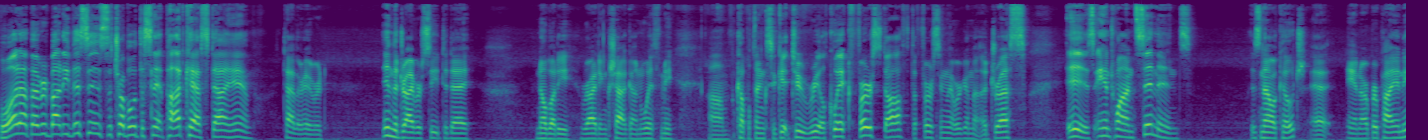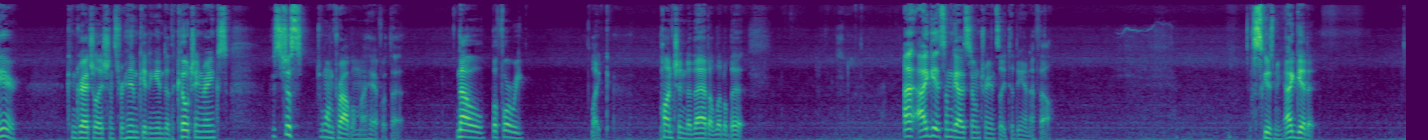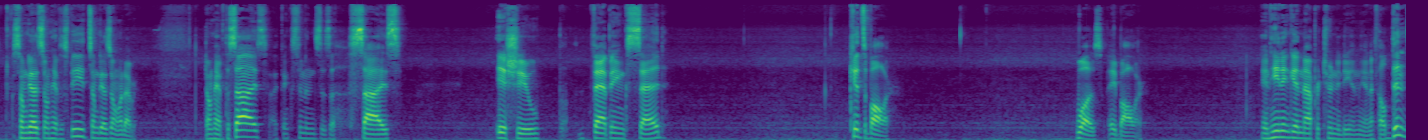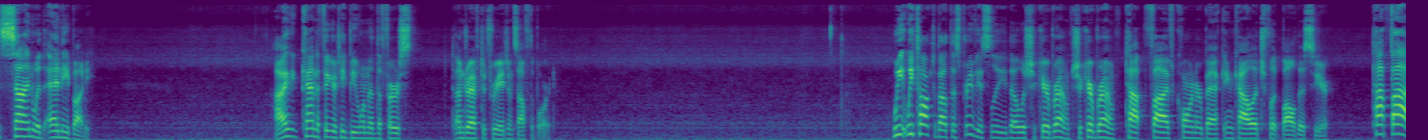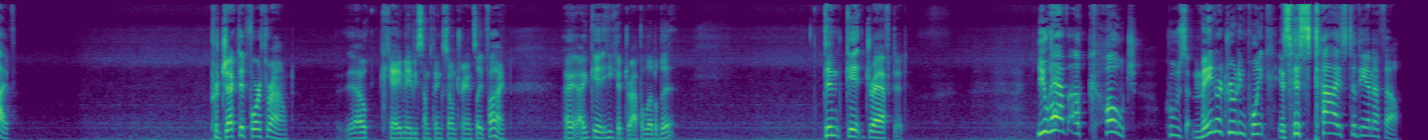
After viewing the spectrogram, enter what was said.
What up, everybody? This is the Trouble with the Snap podcast. I am Tyler Hayward in the driver's seat today. Nobody riding shotgun with me. Um, a couple things to get to real quick. First off, the first thing that we're going to address is Antjuan Simmons is now a coach at Ann Arbor Pioneer. Congratulations for him getting into the coaching ranks. There's just one problem I have with that. Now, before we like punch into that a little bit. I, I get some guys don't translate to the NFL. Excuse me, I get it. Some guys don't have the speed, some guys don't, whatever. Don't have the size. I think Simmons is a size issue. That being said, kid's a baller. Was a baller and he didn't get an opportunity in the NFL. Didn't sign with anybody. I kind of figured he'd be one of the first undrafted free agents off the board. We we talked about this previously though with Shakur Brown. Shakur Brown, top 5 cornerback in college football this year. Top 5. Projected 4th round okay, maybe some things don't translate. Fine. I, I get he could drop a little bit. Didn't get drafted. You have a coach whose main recruiting point is his ties to the NFL.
